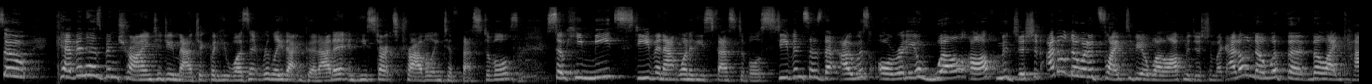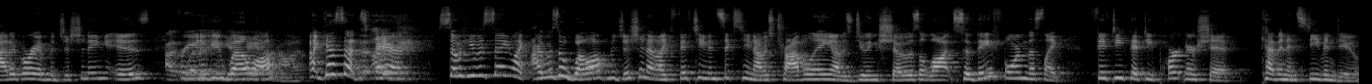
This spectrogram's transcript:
So Kevin has been trying to do magic, but he wasn't really that good at it, and he starts traveling to festivals. So he meets Steven at one of these festivals. Steven says that I was already a well-off magician. I don't know what it's like to be a well-off magician. Like I don't know what the the like category of magicianing is I- for you to be you get paid or well-off. I guess that's Like- fair. So he was saying like I was a well-off magician at like 15 and 16. I was traveling, I was doing shows a lot. So they formed this like 50-50 partnership, Kevin and Steven do.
